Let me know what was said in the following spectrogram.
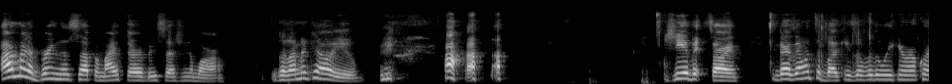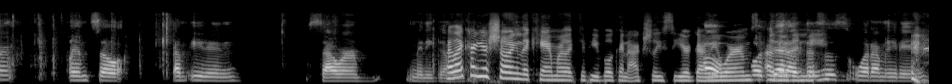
I'm going to bring this up in my therapy session tomorrow. But let me tell you, she a bit sorry, guys. I went to Buc-ee's over the weekend real quick, and so I'm eating sour mini gummy. I like how you're showing the camera, like the people can actually see your gummy oh, worms. Well, Jenna, this me. is what I'm eating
